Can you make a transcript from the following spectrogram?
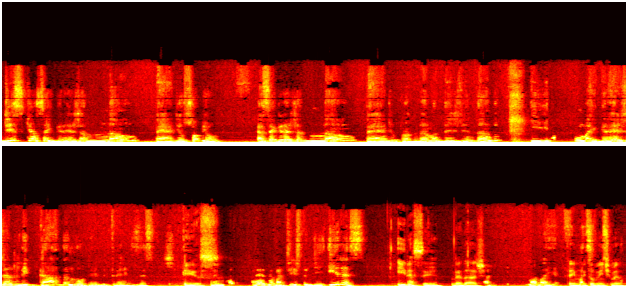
Diz que essa igreja não perde, eu soube ontem, essa igreja não perde o programa Desvendando e é uma igreja ligada no Rede 316. Isso. Primeira igreja batista de Irecê. Irecê, verdade. Aqui, na Bahia. Tem muito ouvinte mesmo.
